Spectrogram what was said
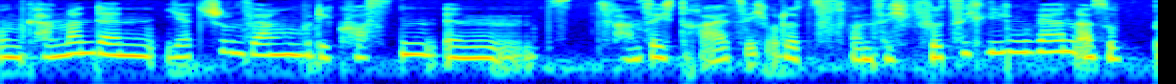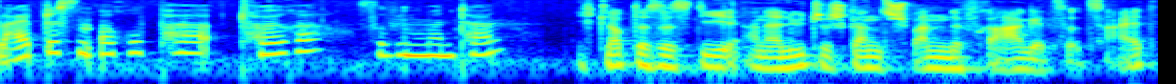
Und kann man denn jetzt schon sagen, wo die Kosten in 2030 oder 2040 liegen werden? Also bleibt es in Europa teurer, so wie momentan? Ich glaube, das ist die analytisch ganz spannende Frage zurzeit,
